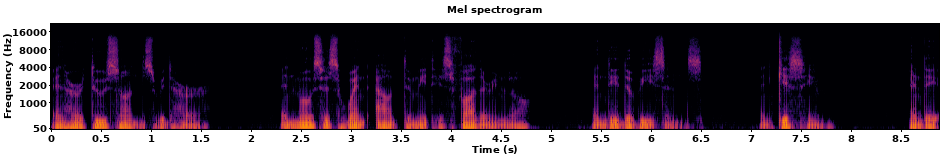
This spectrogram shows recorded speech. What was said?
and her two sons with her. And Moses went out to meet his father in law, and did obeisance, and kissed him. And they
